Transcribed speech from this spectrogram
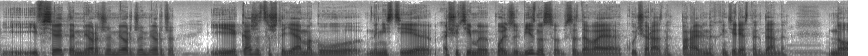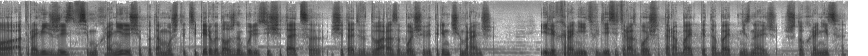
И, все это мерджу, мерджу, мерджу. И кажется, что я могу нанести ощутимую пользу бизнесу, создавая кучу разных правильных, интересных данных, но отравить жизнь всему хранилищу, потому что теперь вы должны будете считаться, считать в два раза больше витрин, чем раньше. Или хранить в 10 раз больше терабайт, петабайт, не знаю, что хранится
